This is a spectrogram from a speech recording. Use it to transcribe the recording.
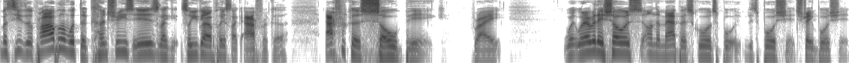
but see, the problem with the countries is like, so you got a place like Africa. Africa is so big, right? Wh- whatever they show us on the map at school, it's bu- it's bullshit, straight bullshit.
